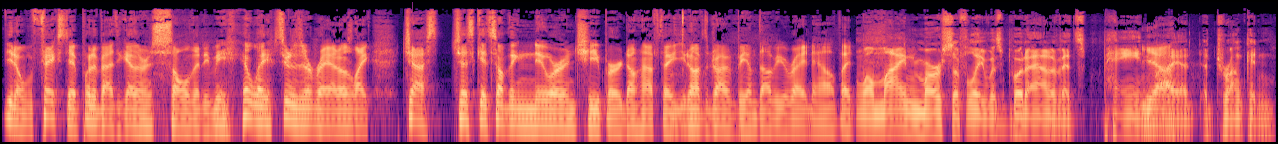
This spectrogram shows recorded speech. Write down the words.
you know, fixed it, put it back together, and sold it immediately as soon as it ran. I was like, just just get something newer and cheaper. Don't have to, you don't have to drive a BMW right now. But Well, mine mercifully was put out of its pain Yeah. by a, a drunken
